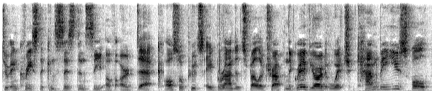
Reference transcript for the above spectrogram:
to increase the consistency of our deck. Also puts a branded Speller Trap in the graveyard, which can be useful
